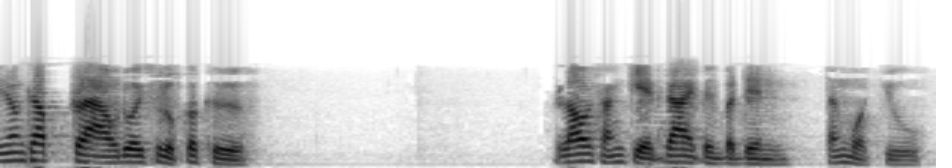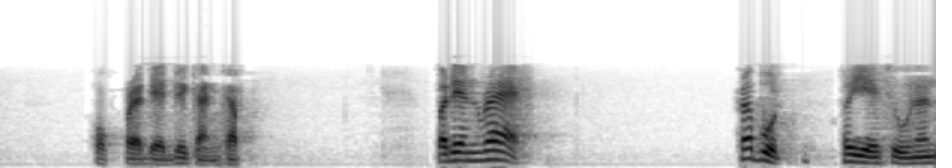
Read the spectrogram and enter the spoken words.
พี่น้องครับ กล่าวโดยสรุปก็คือ เราสังเกตได้เป็นประเด็นทั้งหมดอยู่หกประเด็นด้วยกันครับ ประเด็นแรก พระบุตรพระเยซูนั้น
